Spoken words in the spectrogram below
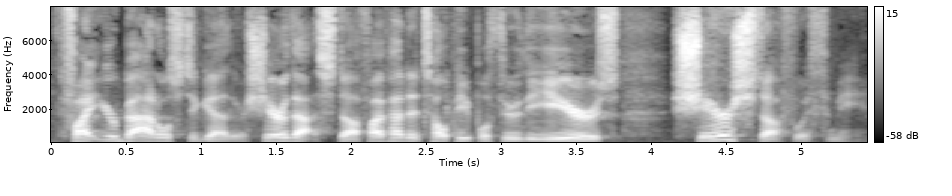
Fight your battles together. Share that stuff. I've had to tell people through the years share stuff with me.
